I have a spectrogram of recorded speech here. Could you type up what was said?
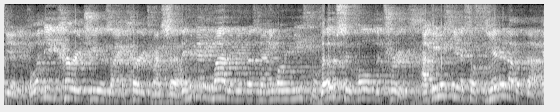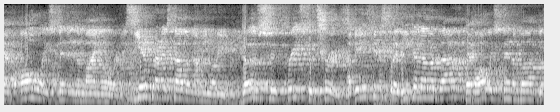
fieles. Well, let me encourage you as I encourage myself. Déjeme animarle mientras me animo a mí mismo. Those who hold the truth Aquellos quienes sostienen la verdad have always been in the minority. siempre han estado en la minoría. Those who preach the truth Aquellos quienes predican la verdad have always been among the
